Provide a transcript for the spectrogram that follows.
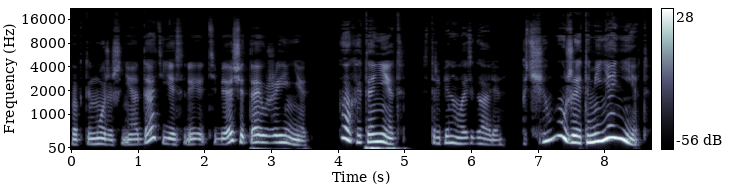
Как ты можешь не отдать, если тебя, считай, уже и нет? Как это нет? Встрепенулась Галя. Почему же это меня нет?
